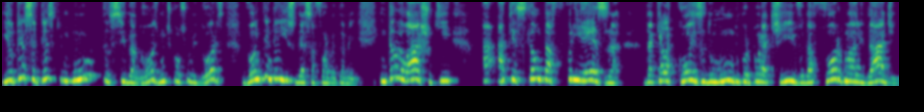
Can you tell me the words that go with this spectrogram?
e eu tenho certeza que muitos cidadãos, muitos consumidores vão entender isso dessa forma também. Então, eu acho que a, a questão da frieza, daquela coisa do mundo corporativo, da formalidade,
